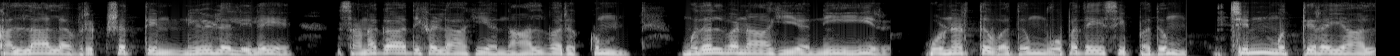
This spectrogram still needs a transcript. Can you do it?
கல்லால விரக்ஷத்தின் நீழலிலே சனகாதிகளாகிய நால்வருக்கும் முதல்வனாகிய நீர் உணர்த்துவதும் உபதேசிப்பதும் சின்முத்திரையால்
